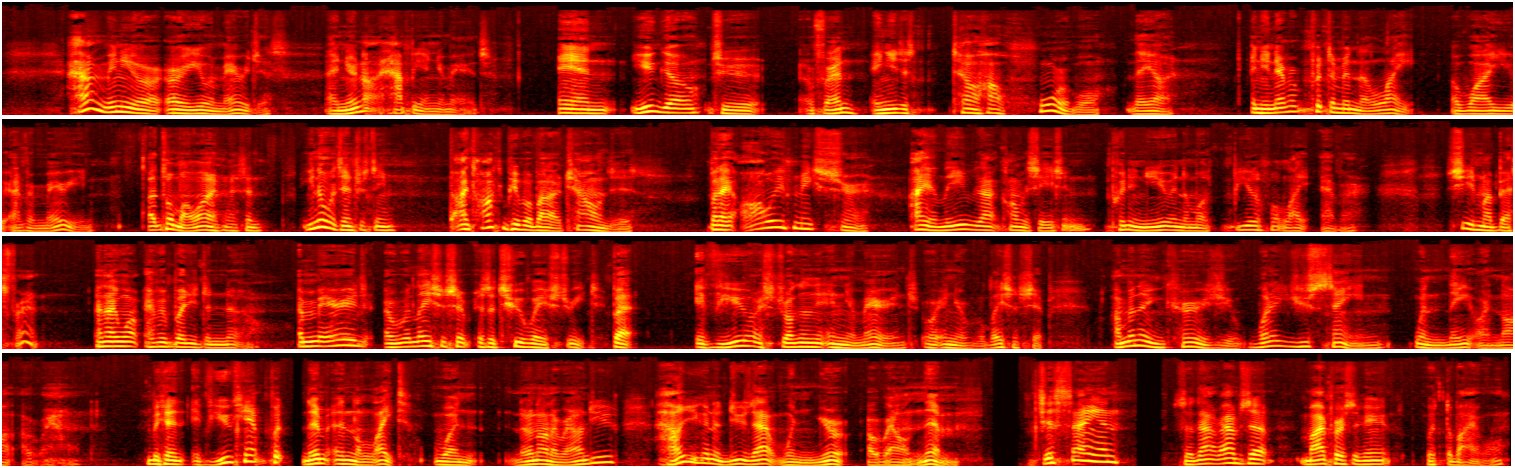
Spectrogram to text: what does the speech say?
How many are, are you in marriages and you're not happy in your marriage? And you go to a friend and you just tell how horrible they are. And you never put them in the light of why you ever married. I told my wife, I said, you know what's interesting? I talk to people about our challenges, but I always make sure I leave that conversation putting you in the most beautiful light ever. She's my best friend. And I want everybody to know. A marriage, a relationship is a two way street. But if you are struggling in your marriage or in your relationship, I'm going to encourage you. What are you saying when they are not around? Because if you can't put them in the light when they're not around you, how are you going to do that when you're around them? Just saying. So that wraps up my perseverance with the Bible.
